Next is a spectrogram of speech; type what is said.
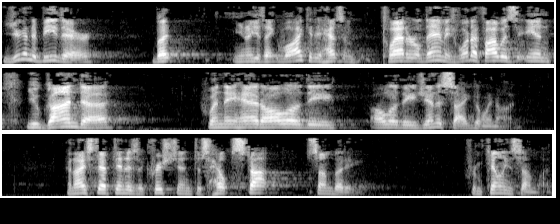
You're going to be there, but you know, you think, well, I could have some collateral damage. What if I was in Uganda when they had all of the, all of the genocide going on? And I stepped in as a Christian to help stop somebody from killing someone.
